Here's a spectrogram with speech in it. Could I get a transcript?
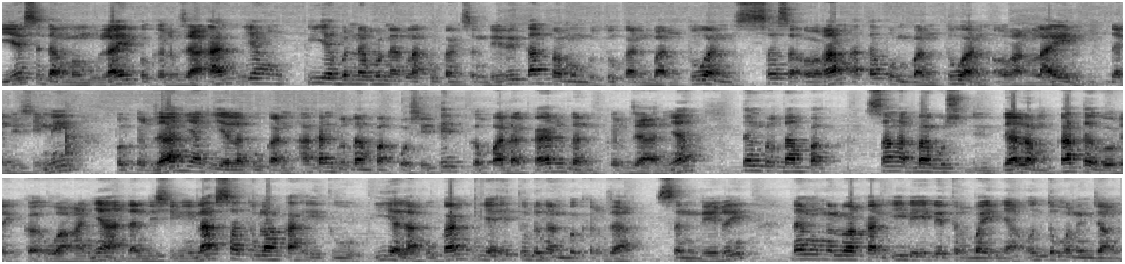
ia sedang memulai pekerjaan yang ia benar-benar lakukan sendiri tanpa membutuhkan bantuan seseorang ataupun bantuan orang lain dan di sini Pekerjaan yang ia lakukan akan berdampak positif kepada karir dan pekerjaannya dan berdampak sangat bagus di dalam kategori keuangannya. Dan di sinilah satu langkah itu ia lakukan yaitu dengan bekerja sendiri dan mengeluarkan ide-ide terbaiknya untuk menunjang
